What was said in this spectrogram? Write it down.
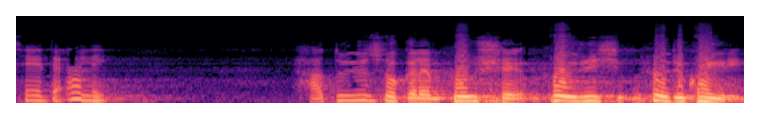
Sayid cali hadduu idiin soo galay muxuu shee muxuu idin muxuu idinku yidhi?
